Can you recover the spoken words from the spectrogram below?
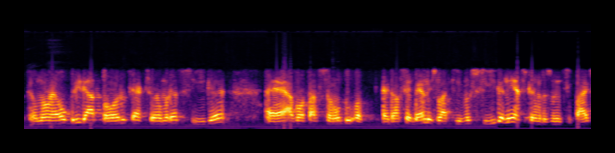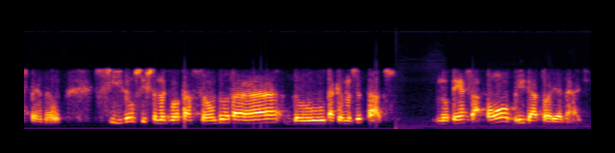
Então não é obrigatório que a Câmara siga é, a votação do perdão, a Assembleia Legislativa siga, nem as câmaras municipais, perdão, sigam o sistema de votação do, da, do, da Câmara dos Deputados. Não tem essa obrigatoriedade.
